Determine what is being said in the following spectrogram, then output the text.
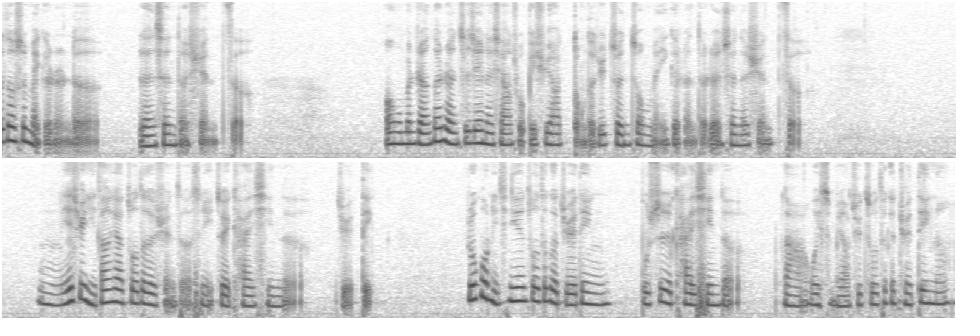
这都是每个人的人生的选择。哦，我们人跟人之间的相处，必须要懂得去尊重每一个人的人生的选择。嗯，也许你当下做这个选择是你最开心的决定。如果你今天做这个决定不是开心的，那为什么要去做这个决定呢？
